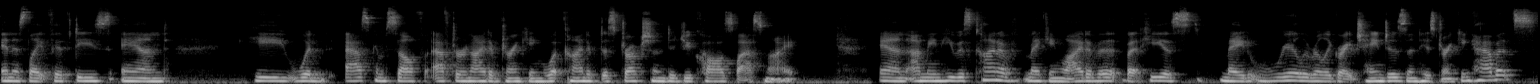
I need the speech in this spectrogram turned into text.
in his late 50s and he would ask himself after a night of drinking, What kind of destruction did you cause last night? And I mean, he was kind of making light of it, but he has made really, really great changes in his drinking habits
